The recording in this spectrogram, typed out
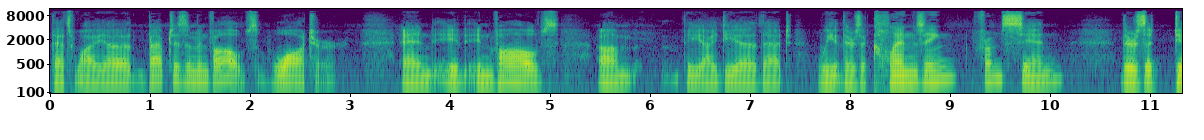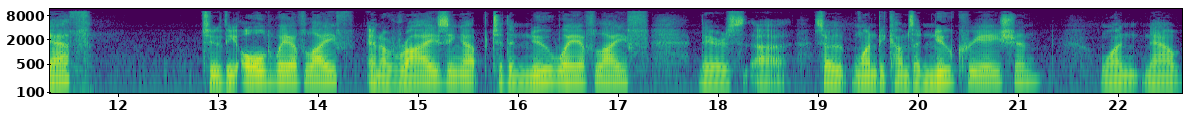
that's why uh, baptism involves water, and it involves um, the idea that we there's a cleansing from sin, there's a death to the old way of life, and a rising up to the new way of life. There's uh, so one becomes a new creation. One now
